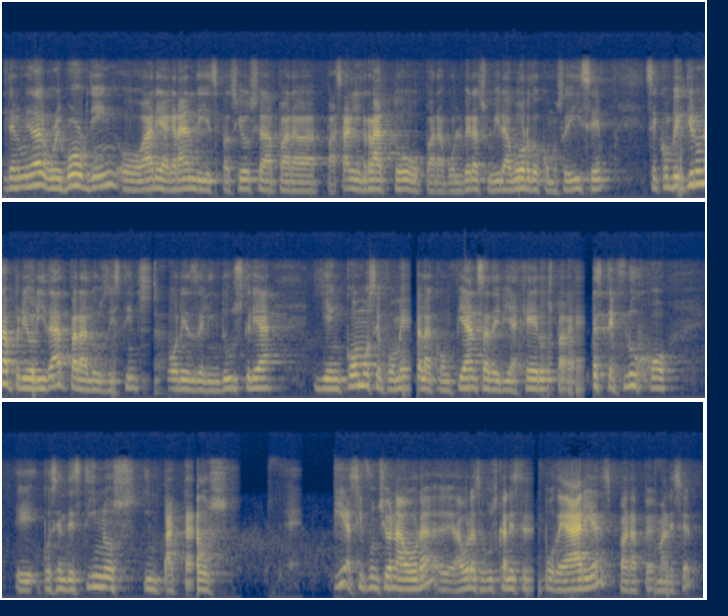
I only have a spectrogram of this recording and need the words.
el denominado reboarding o área grande y espaciosa para pasar el rato o para volver a subir a bordo, como se dice, se convirtió en una prioridad para los distintos actores de la industria y en cómo se fomenta la confianza de viajeros para este flujo eh, pues en destinos impactados y así funciona ahora. Eh, ahora se buscan este tipo de áreas para permanecer.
